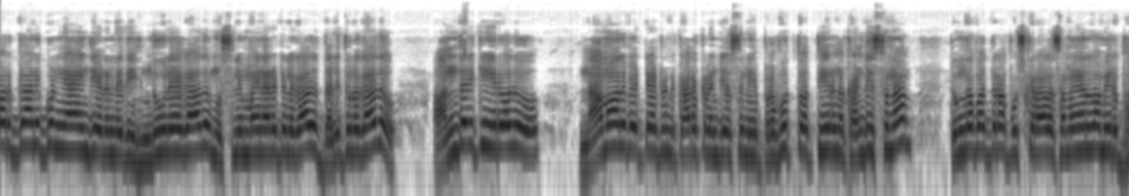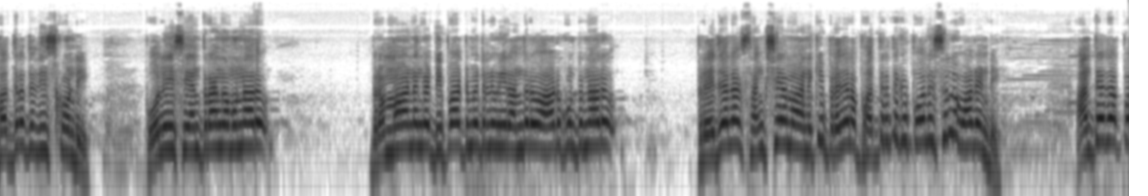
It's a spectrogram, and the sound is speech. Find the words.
వర్గానికి కూడా న్యాయం చేయడం లేదు. హిందువులే కాదు ముస్లిం మైనారిటీలు కాదు దళితులు కాదు. అందరికీ ఈరోజు నామాలు పెట్టేటువంటి కార్యక్రమం చేస్తున్న ఈ ప్రభుత్వ తీరును ఖండిస్తున్నాం. తుంగభద్ర పుష్కరాల సమయంలో మీరు భద్రత తీసుకోండి. పోలీసు యంత్రాంగం ఉన్నారు. బ్రహ్మాండంగా డిపార్ట్మెంట్ని మీరు అందరూ ఆడుకుంటున్నారు. ప్రజల సంక్షేమానికి ప్రజల భద్రతకి పోలీసులను వాడండి. అంతే తప్ప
